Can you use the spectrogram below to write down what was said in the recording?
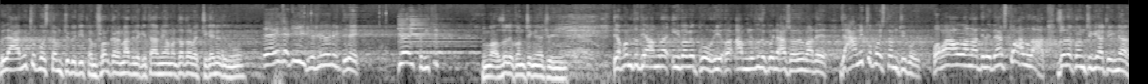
বলে আমি তো কইতাম ঠিক দিতাম সরকারে না দিলে কি আমি আমার দাদার বাড়ি থেকে এনে দেবো? মাজুর এখন ঠিক আছে। এখন যদি আমরা এইভাবে করি আপনি যদি কই আসলে মারে যে আমি তো কইতাম ঠিক হই ও আল্লাহ না দিলে ব্যস্ত আল্লাহ। জোরে কোন ঠিক না ঠিক না।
